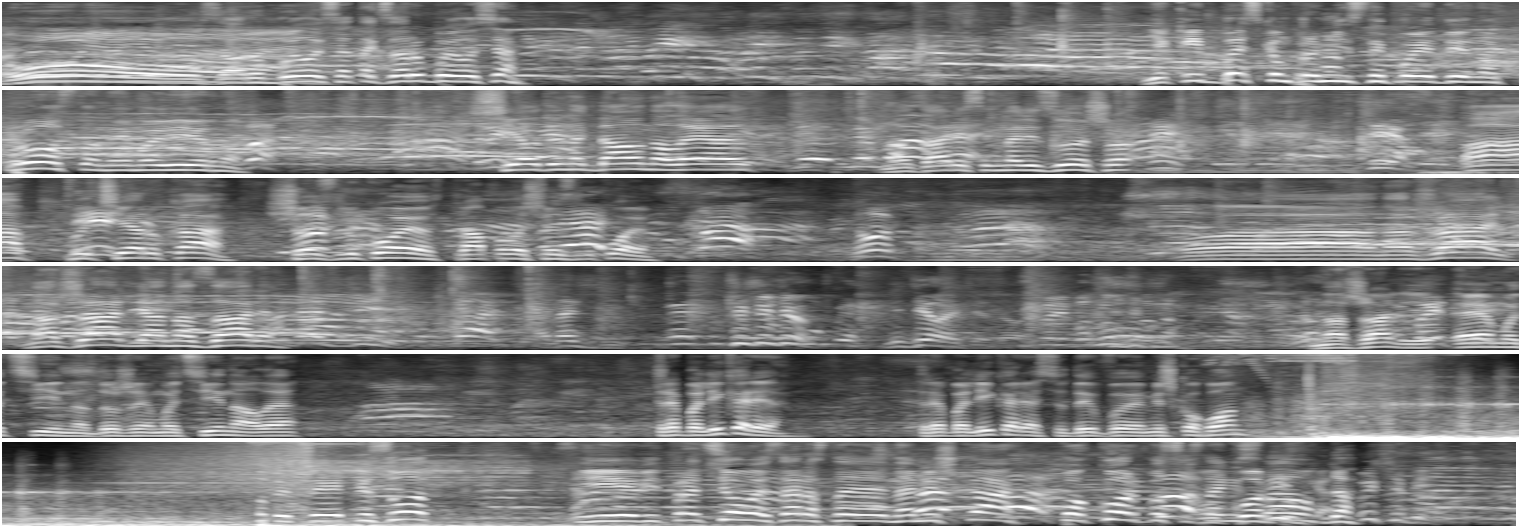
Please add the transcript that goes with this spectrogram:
О, заробилися, так заробилися. Який безкомпромісний поєдинок. Просто неймовірно. Ще один нокдаун, але Назарій сигналізує, що. А, плече рука. Щось з рукою. Трапило щось з рукою. О, на жаль, на жаль, для Назаря. Не делайте этого. На жаль, емоційно, дуже емоційно, але треба лікаря. Треба лікаря сюди в мішкогон. Цей епізод і відпрацьовує зараз на, на мішках по корпусу Станіслав.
